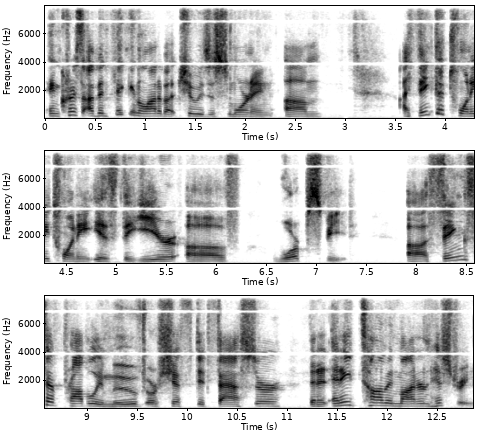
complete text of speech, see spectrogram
And Chris, I've been thinking a lot about Chewy's this morning. Um, I think that 2020 is the year of warp speed uh, things have probably moved or shifted faster than at any time in modern history.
